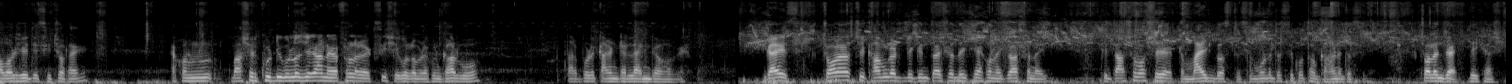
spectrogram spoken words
আবার যেতেছি চড়ায় এখন বাঁশের খুঁটিগুলো যে আনে ফেলা রাখছি, সেগুলো আমরা এখন গাড়বো। তারপরে কারেন্টের লাইন দেওয়া হবে। গাইস চলে আসছি খামগাড়তে, কিন্তু এসে দেখি এখন কেউ আসে নাই। কিন্তু আশেপাশে একটা মাইক বসতেছে, মনে হচ্ছে কোথাও গান হতেছে চলেন যাই, দেখে আসি।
